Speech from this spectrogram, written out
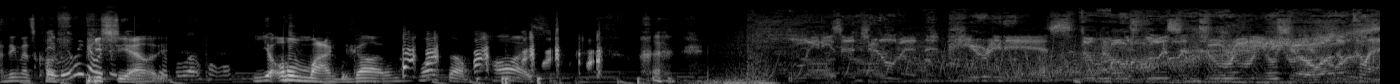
I think that's called really know what they're doing with bestiality. Yo, oh my god, what the pause? most listened to radio show on the planet.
